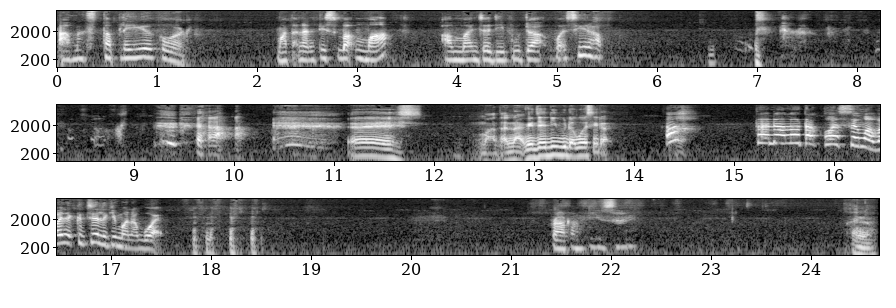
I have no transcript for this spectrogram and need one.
Aman star player kot. Mak tak nanti sebab mak, Aman jadi budak buat sirap. Eh, mak tak nak ke jadi budak buah sirap? Kuasa mak banyak kerja lagi mak nak buat. Proud of you, son. I know.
